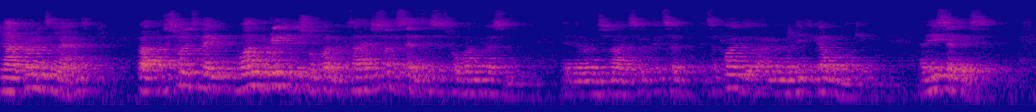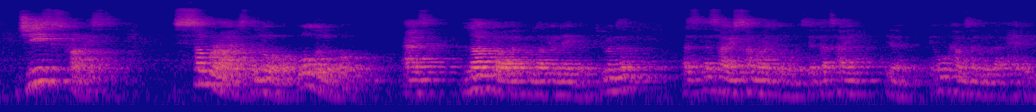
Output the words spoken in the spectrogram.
Now, I'm coming into land, but I just wanted to make one brief additional point because I just have a sense this is for one person in the room tonight. So it's a, it's a point that I remember Nicky Gumbel making. And he said this Jesus Christ summarized the law, all the law, as love God and love your neighbor. Do you remember that? That's, that's how he summarized it all. He said that's how he, you know, it all comes under that heading.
